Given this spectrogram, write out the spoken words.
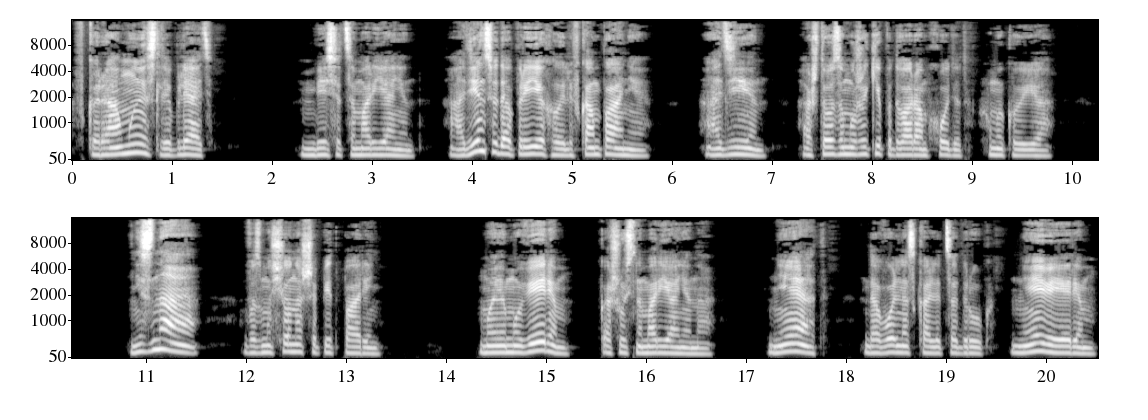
«В коромысле, блядь!» Бесится Марьянин. «Один сюда приехал или в компании?» «Один. А что за мужики по дворам ходят?» — хмыкаю я. «Не знаю», — возмущенно шипит парень. «Мы ему верим?» — кашусь на Марьянина. «Нет», — довольно скалится друг, — «не верим».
